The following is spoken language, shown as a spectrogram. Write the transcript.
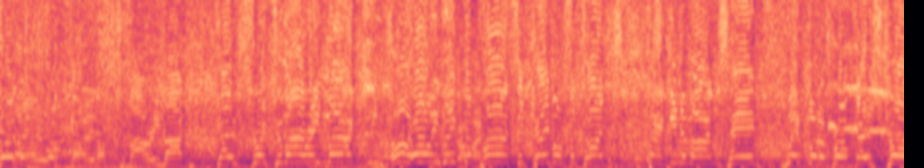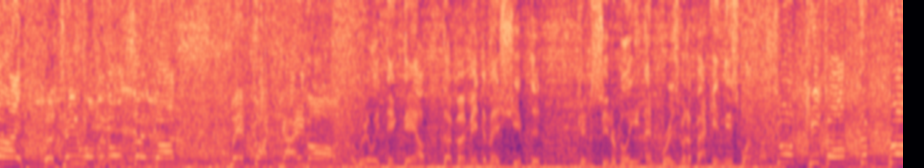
13 Broncos. Te Maire Martin goes through. Te Maire Martin. Oh, oh he went to try. pass. It came off the Titans. Back into Martin's hand. We've got a Broncos try. And I'll tell you what we've also got. We've got game on. Think now the momentum has shifted considerably, and Brisbane are back in this one. Short kick off. The Broncos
